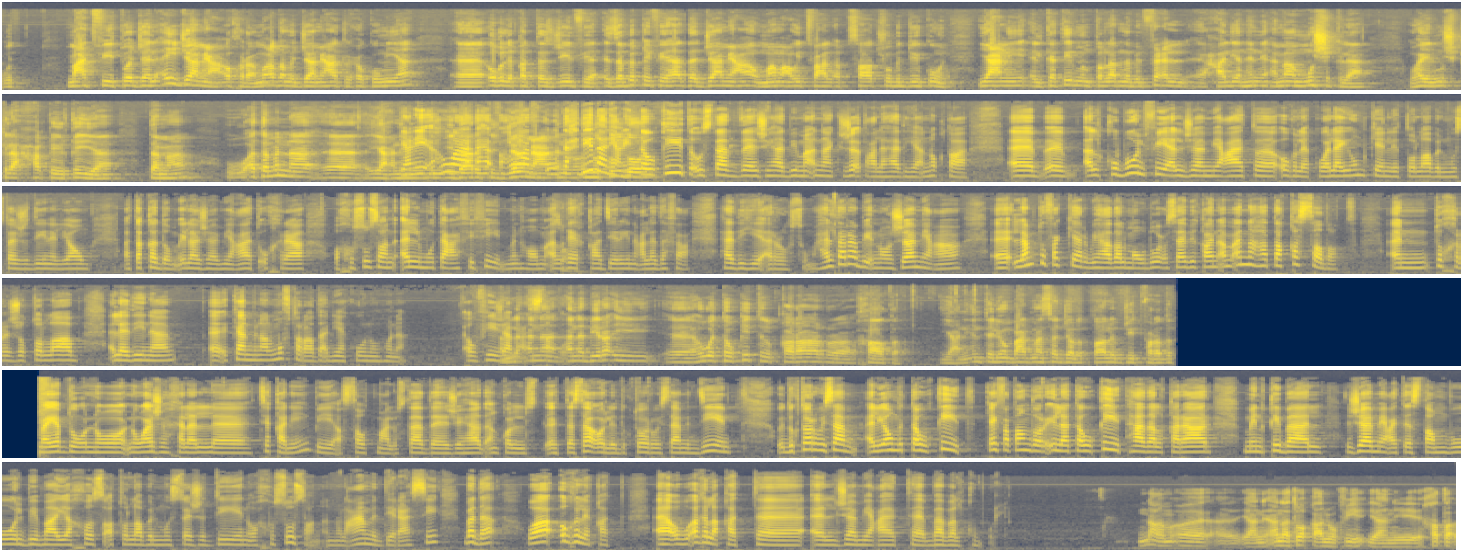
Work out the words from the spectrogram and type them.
ما عاد في توجه لأي جامعة أخرى معظم الجامعات الحكومية أغلق التسجيل فيها. إذا بقي في هذا الجامعة وما معه يدفع الأقساط شو بده يكون؟ يعني الكثير من طلابنا بالفعل حاليا هن أمام مشكلة وهي المشكلة حقيقية تمام؟ وأتمنى آه، يعني, يعني هو إدارة الجامعة هو وتحديدا يعني التوقيت أستاذ جهاد بما أنك جئت على هذه النقطة آه، القبول في الجامعات أغلق ولا يمكن للطلاب المستجدين اليوم التقدم إلى جامعات أخرى وخصوصا المتعففين منهم الغير قادرين على دفع هذه الرسوم، هل ترى بانه الجامعة آه، لم تفكر بهذا الموضوع سابقا أم أنها تقصدت أن تخرج الطلاب الذين كان من المفترض أن يكونوا هنا أو في جامعة أنا إسطنبول. أنا برأيي هو توقيت القرار خاطئ. يعني أنت اليوم بعد ما سجل الطالب جيت فرضت يبدو أنه نواجه خلل تقني بالصوت مع الأستاذ جهاد أنقل التساؤل للدكتور وسام الدين. الدكتور وسام اليوم التوقيت كيف تنظر إلى توقيت هذا القرار من قبل جامعة إسطنبول بما يخص الطلاب المستجدين وخصوصا أنه العام الدراسي بدأ وأغلقت أو أغلقت الجامعات باب القبول؟ نعم يعني أنا أتوقع أنه في يعني خطأ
